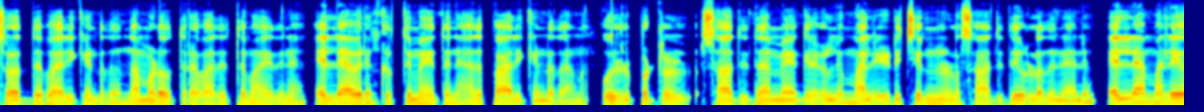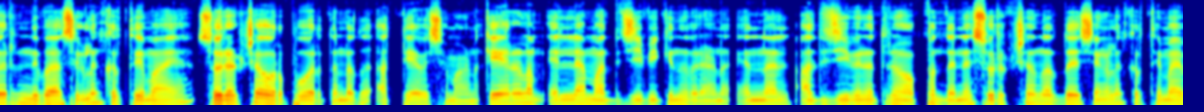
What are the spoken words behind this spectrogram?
ശ്രദ്ധ പാലിക്കേണ്ടത് നമ്മുടെ ഉത്തരവാദിത്തമായതിനാൽ എല്ലാവരും കൃത്യമായി തന്നെ അത് പാലിക്കേണ്ടതാണ്. ഉരുൾപൊട്ടൽ സാധ്യതാ മേഖലകളിലും മലയിടിച്ചിലിനുള്ള സാധ്യതയുള്ളതിനാലും എല്ലാ മലയോര നിവാസികളും കൃത്യമായ സുരക്ഷ ഉറപ്പുവരുത്തേണ്ടത് അത്യാവശ്യമാണ്. കേരളം എല്ലാം അതിജീവിക്കുന്നവരാണ്. എന്നാൽ അതിജീവനത്തിനൊപ്പം തന്നെ സുരക്ഷാ നിർദ്ദേശങ്ങളും കൃത്യമായി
